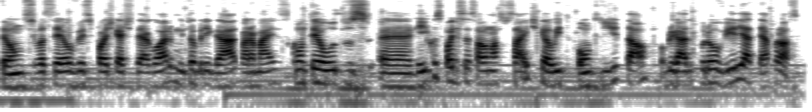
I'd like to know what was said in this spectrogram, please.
Então, se você ouviu esse podcast até agora, muito obrigado. Para mais conteúdos é, ricos, pode acessar o nosso site, que é o ito.digital. Obrigado por ouvir e até a próxima.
